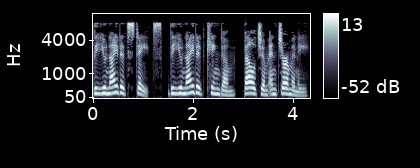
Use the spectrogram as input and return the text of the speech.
the United States, the United Kingdom, Belgium and Germany.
